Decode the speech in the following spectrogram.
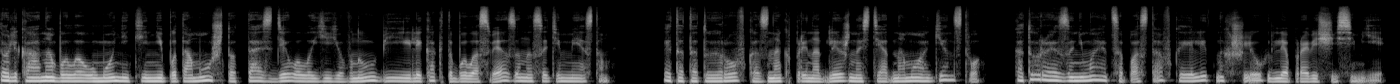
Только она была у Моники не потому, что та сделала ее в Нубии или как-то была связана с этим местом. Эта татуировка — знак принадлежности одному агентству, которое занимается поставкой элитных шлюх для правящей семьи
